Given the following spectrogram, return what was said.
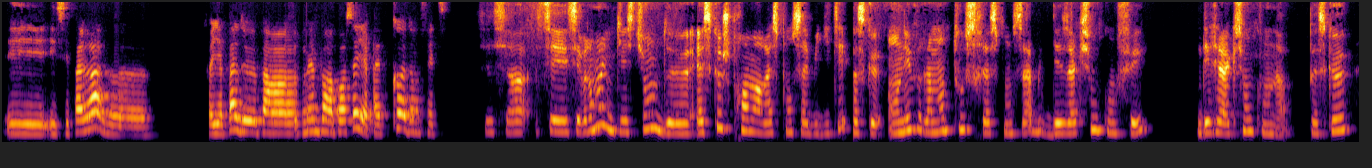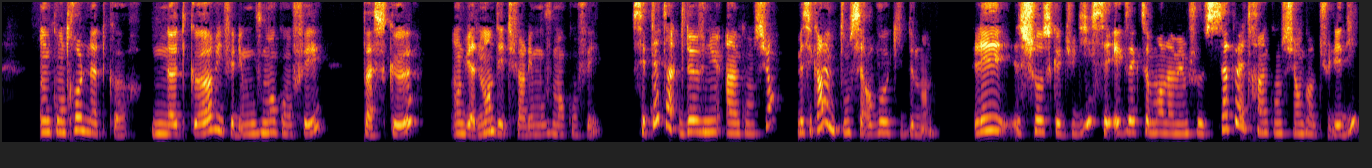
Et, et c'est pas grave. Euh, enfin, il y a pas de par, même par rapport à ça, il y a pas de code en fait. C'est ça. C'est c'est vraiment une question de est-ce que je prends ma responsabilité? Parce que on est vraiment tous responsables des actions qu'on fait, des réactions qu'on a parce que on contrôle notre corps. Notre corps, il fait les mouvements qu'on fait parce que on lui a demandé de faire les mouvements qu'on fait. C'est peut-être devenu inconscient, mais c'est quand même ton cerveau qui te demande. Les choses que tu dis, c'est exactement la même chose. Ça peut être inconscient quand tu les dis,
